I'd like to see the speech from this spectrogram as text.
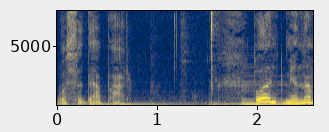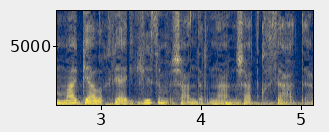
осы да бар. Бұл әңгімені магиялық реализм жанрына жатқызады.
